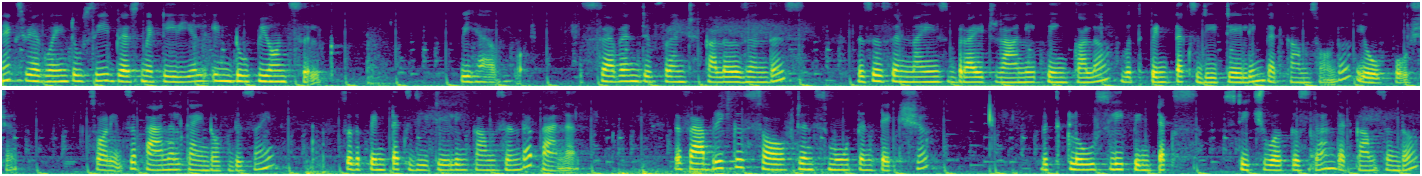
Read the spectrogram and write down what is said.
Next we are going to see dress material in Dupion silk. We have seven different colors in this. This is a nice bright rani pink color with pintex detailing that comes on the yoke portion. Sorry it's a panel kind of design. So the pintex detailing comes in the panel. The fabric is soft and smooth in texture. With closely pintex stitch work is done that comes in the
